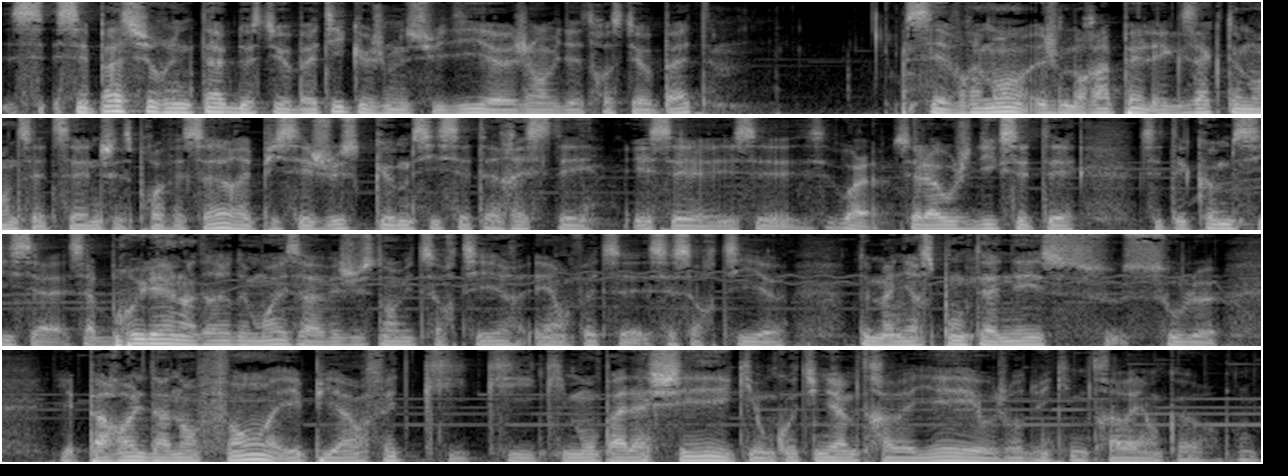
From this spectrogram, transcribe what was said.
c'est pas sur une table d'ostéopathie que je me suis dit euh, j'ai envie d'être ostéopathe. C'est vraiment, je me rappelle exactement de cette scène chez ce professeur, et puis c'est juste comme si c'était resté. Et c'est, voilà, c'est là où je dis que c'était, c'était comme si ça, ça brûlait à l'intérieur de moi et ça avait juste envie de sortir. Et en fait, c'est sorti euh, de manière spontanée sous, le, les paroles d'un enfant et puis en fait qui, qui, qui m'ont pas lâché et qui ont continué à me travailler et aujourd'hui qui me travaillent encore. Donc.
